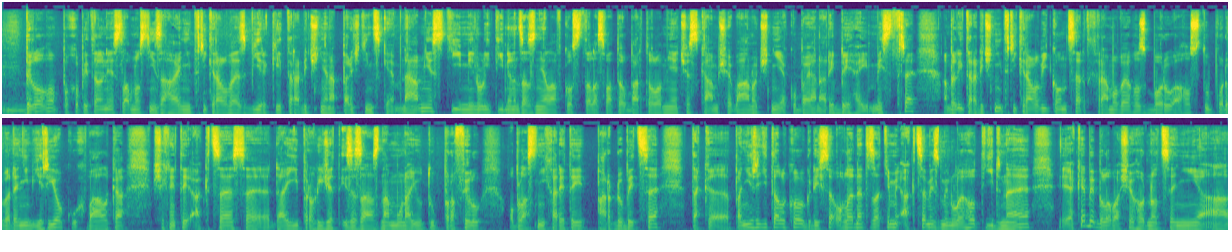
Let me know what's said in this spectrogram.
Bylo pochopitelně slavnostní zahájení tříkrálové sbírky tradičně na Perštínském náměstí. Minulý týden zazněla v kostele svatého Bartolomě Česká mše Vánoční Jakuba Jana Ryby Hej Mistře a byli tradiční tříkrálový koncert chrámového sboru a hostů pod vedením Jiřího Kuchválka. Všechny ty akce se dají prohlížet i ze záznamu na YouTube profilu oblastní charity Pardubice. Tak eh, paní ředitelko, když se ohlednete za těmi akcemi z minulého týdne, jaké by bylo vaše hodnocení a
